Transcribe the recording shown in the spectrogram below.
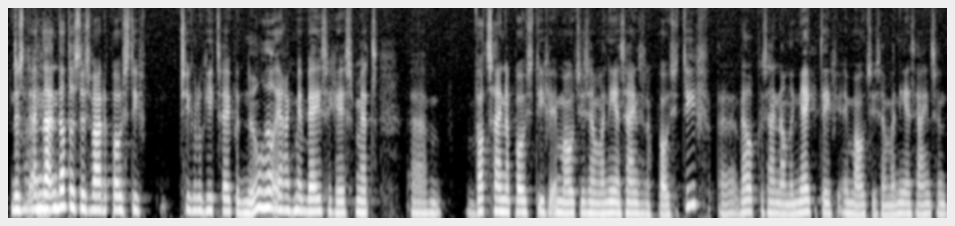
Dus, Oh, en, da- en dat is dus waar de positieve psychologie 2.0 heel erg mee bezig is. Met um, wat zijn nou positieve emoties en wanneer zijn ze nog positief? Uh, welke zijn dan de negatieve emoties en wanneer zijn ze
